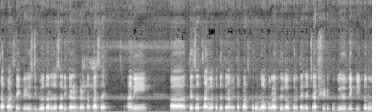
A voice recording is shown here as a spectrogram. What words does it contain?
तपास एक एस डी पी ओ दर्जाचा अधिकाऱ्यांकडे तपास आहे. आणि त्याचा चांगल्या पद्धतीने आम्ही तपास करू. लवकरात लवकर त्यांच्या चार्जशीट देखील करू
